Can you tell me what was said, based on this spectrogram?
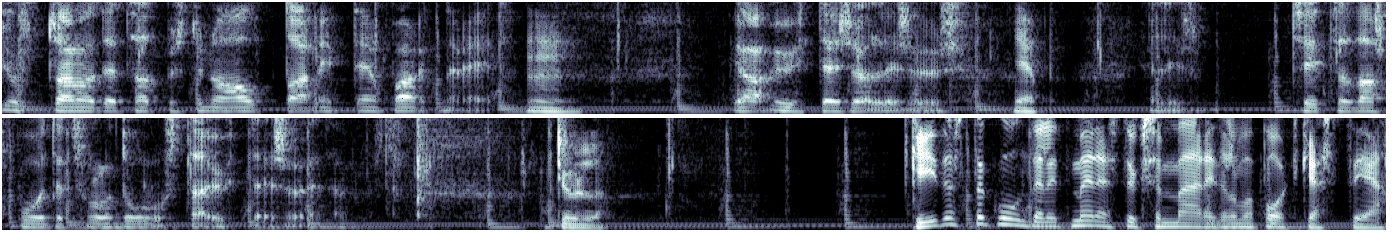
just sanoit, että sä oot pystynyt auttamaan niiden partnereita. Mm. Ja yhteisöllisyys. Jep. Eli sitten sä taas puhuit, että sulla on tullut sitä yhteisöä ja tämmöistä. Kyllä. Kiitos, että kuuntelit Menestyksen määritelmä podcastia.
